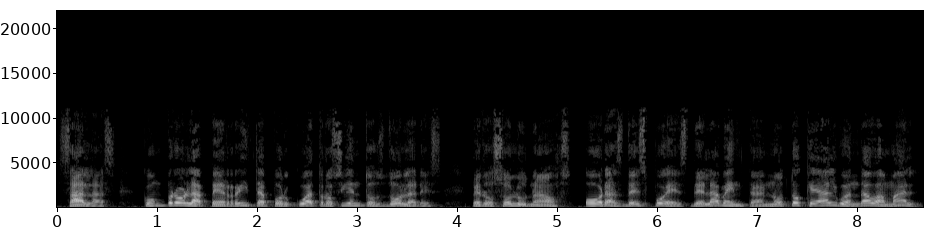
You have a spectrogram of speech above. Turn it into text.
Salas compró la perrita por 400 dólares, pero solo unas horas después de la venta notó que algo andaba mal.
